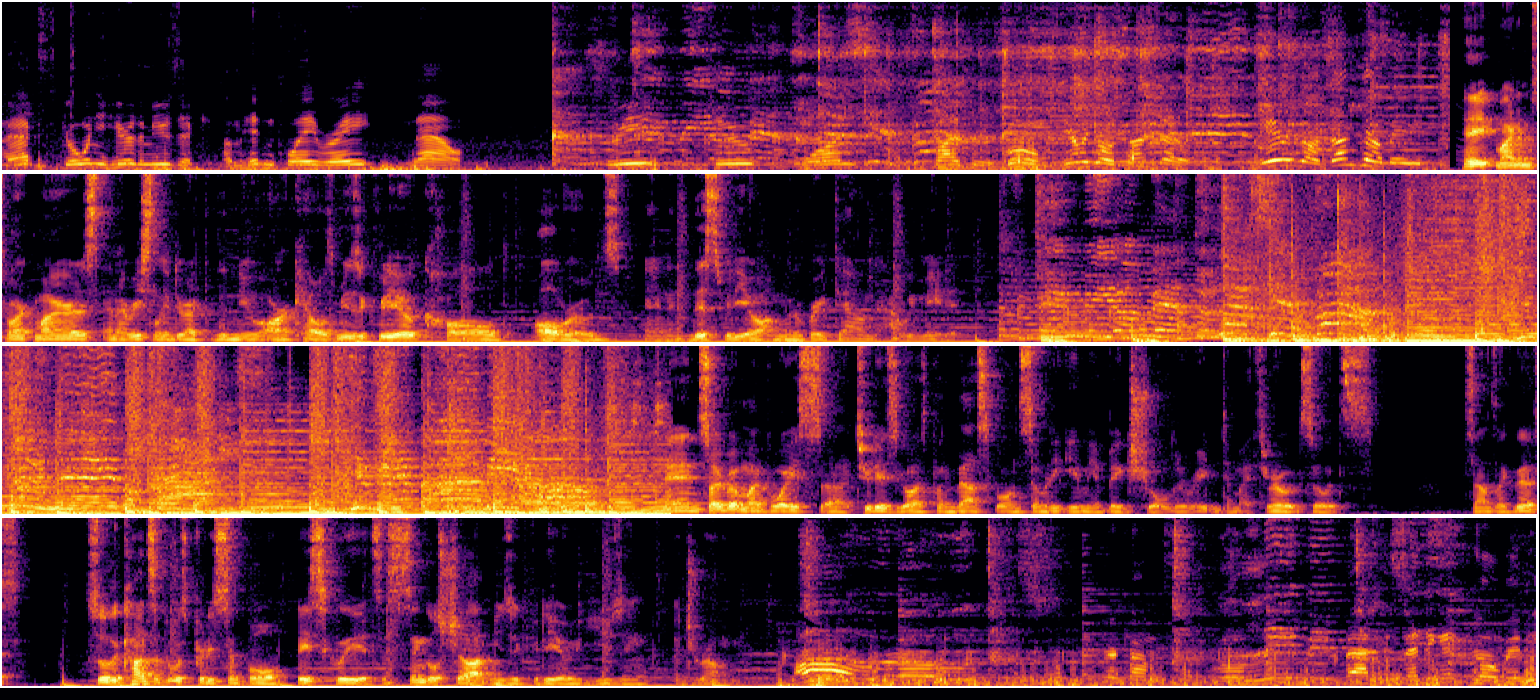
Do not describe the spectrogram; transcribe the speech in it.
Max, go when you hear the music. I'm hitting play right now. Three, two, one, fly through. Boom. Here we go. Sun's out. Here we go. Sun's out, baby. Hey, my name is Mark Myers, and I recently directed the new Arkells music video called All Roads. And in this video, I'm going to break down how we made it. And sorry about my voice. Uh, two days ago, I was playing basketball, and somebody gave me a big shoulder right into my throat, so it's sounds like this. So the concept was pretty simple. Basically, it's a single shot music video using a drone. All roads. Here it comes. Me back. Sending it. Go, baby.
